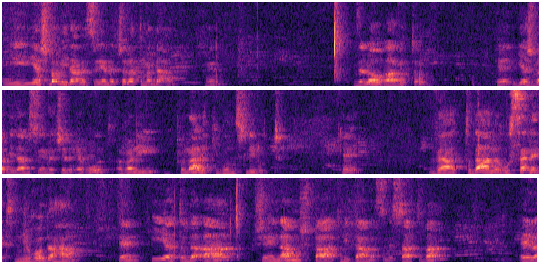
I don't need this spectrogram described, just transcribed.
יש בה מידה מסוימת של התמדה, כן? זה לא רע וטוב, כן? יש בה מידה מסוימת של ערות, אבל היא פונה לכיוון צלילות, כן? והתודעה המרוסנת, נירודה, כן? היא התודעה שאינה מושפעת מתמאס וסטווה, אלא,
